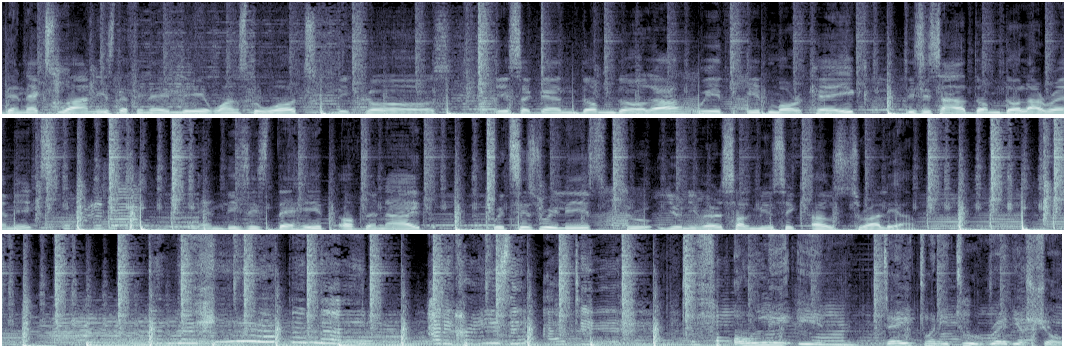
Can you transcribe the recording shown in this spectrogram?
The next one is definitely ones to watch because it's again Dom Dolla with Eat More Cake. This is a Dom Dolla remix, and this is the hit of the night, which is released through Universal Music Australia. Only in Day 22 Radio Show.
